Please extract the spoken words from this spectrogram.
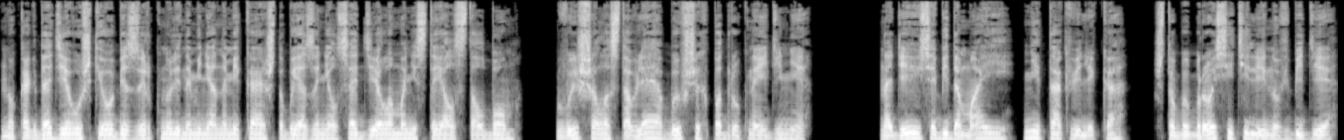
Но когда девушки обе зыркнули на меня, намекая, чтобы я занялся делом, а не стоял столбом, вышел, оставляя бывших подруг наедине. Надеюсь, обида Майи не так велика, чтобы бросить Илину в беде.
